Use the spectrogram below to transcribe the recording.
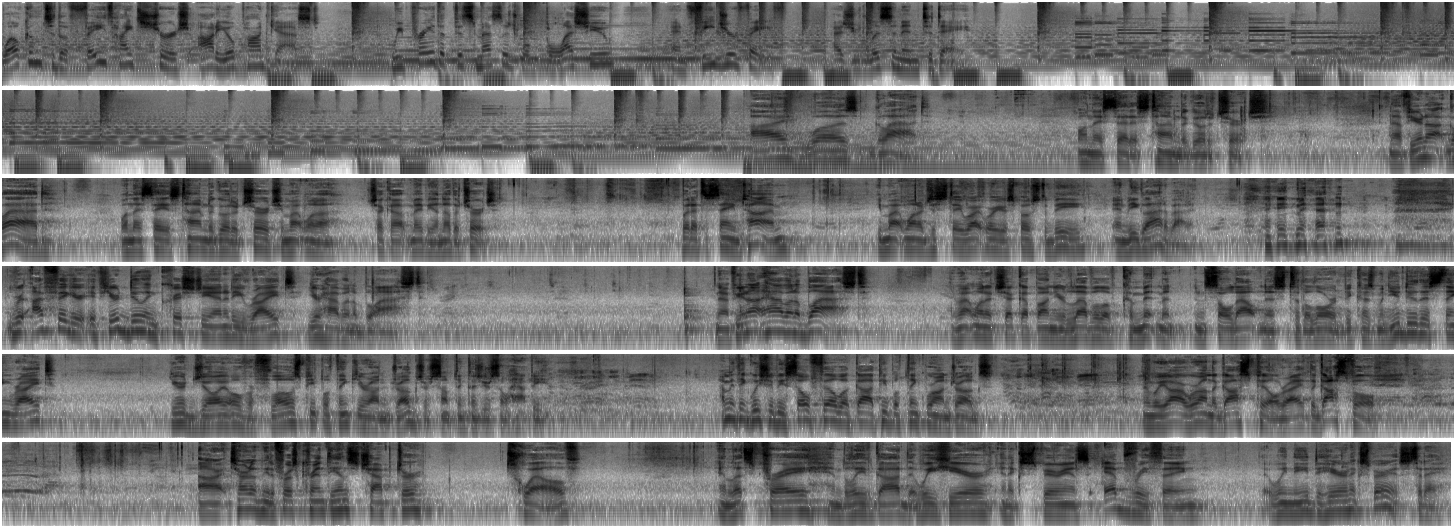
Welcome to the Faith Heights Church audio podcast. We pray that this message will bless you and feed your faith as you listen in today. I was glad when they said it's time to go to church. Now, if you're not glad when they say it's time to go to church, you might want to check out maybe another church. But at the same time, you might want to just stay right where you're supposed to be and be glad about it. Amen. I figure if you're doing Christianity right, you're having a blast. Now, if you're not having a blast, you might want to check up on your level of commitment and sold outness to the Lord because when you do this thing right, your joy overflows. People think you're on drugs or something because you're so happy. How many think we should be so filled with God, people think we're on drugs? And we are. We're on the gospel, right? The gospel. All right, turn with me to 1 Corinthians chapter 12. And let's pray and believe, God, that we hear and experience everything that we need to hear and experience today.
